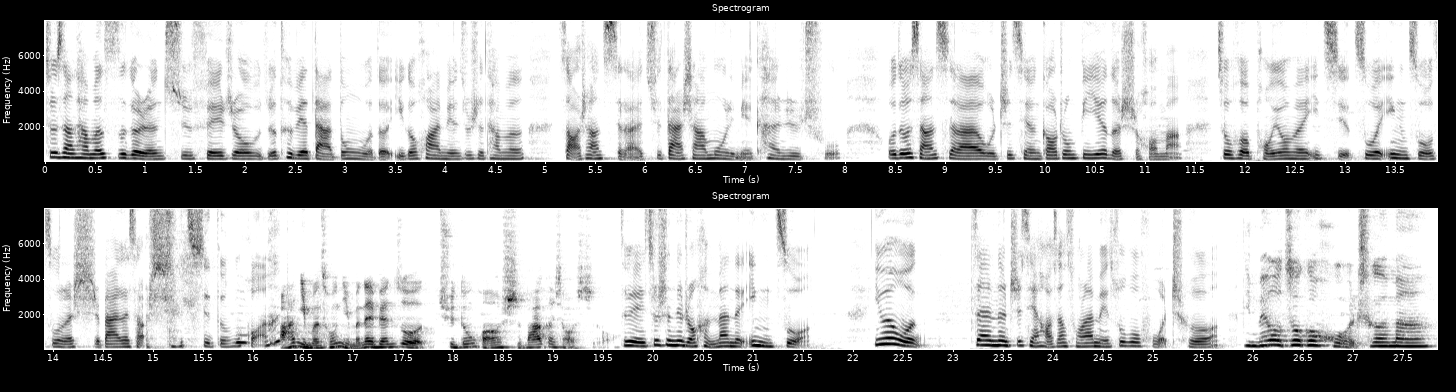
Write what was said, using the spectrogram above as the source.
就像他们四个人去非洲，我觉得特别打动我的一个画面，就是他们早上起来去大沙漠里面看日出。我就想起来，我之前高中毕业的时候嘛，就和朋友们一起坐硬座，坐了十八个小时 去敦煌。啊，你们从你们那边坐去敦煌要十八个小时哦。对，就是那种很慢的硬座，因为我在那之前好像从来没坐过火车，你没有坐过火车吗？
